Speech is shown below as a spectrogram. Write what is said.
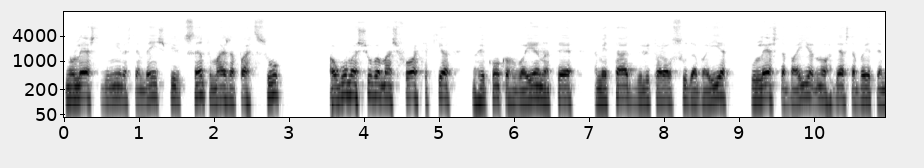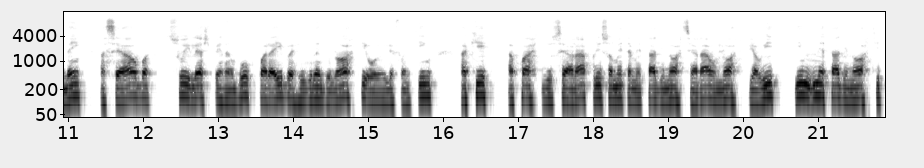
No leste de Minas também, Espírito Santo, mais na parte sul. Alguma chuva mais forte aqui ó, no Recôncavo Baiano até a metade do litoral sul da Bahia, o leste da Bahia, nordeste da Bahia também, a Cealba, sul e leste Pernambuco, Paraíba, Rio Grande do Norte, o Elefantinho, Aqui a parte do Ceará, principalmente a metade norte Ceará, o norte Piauí e metade norte,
